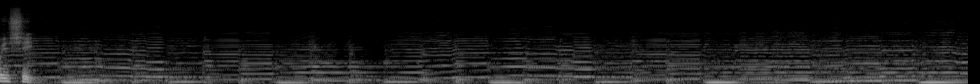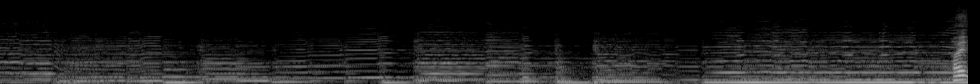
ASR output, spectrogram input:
美味しい。はい。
